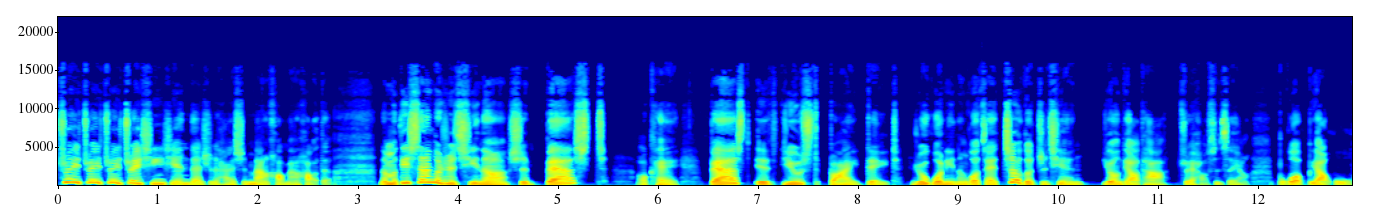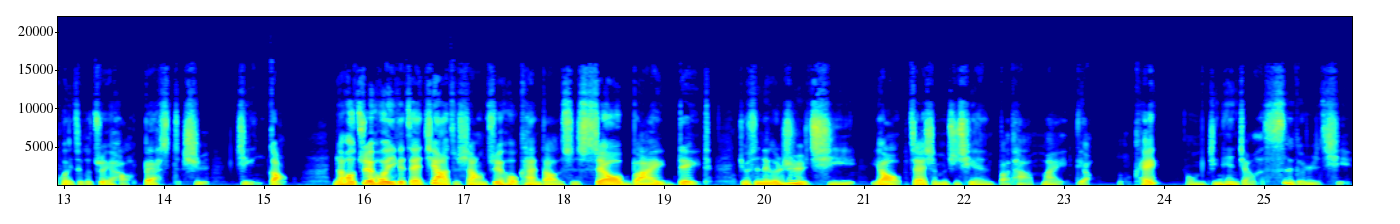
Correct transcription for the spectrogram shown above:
最最最最新鲜，但是还是蛮好蛮好的。那么第三个日期呢是 best，OK，best is used by date。如果你能够在这个之前用掉它，最好是这样。不过不要误会，这个最好 best 是警告。然后最后一个在架子上最后看到的是 sell by date，就是那个日期要在什么之前把它卖掉。OK，我们今天讲了四个日期，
